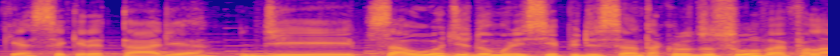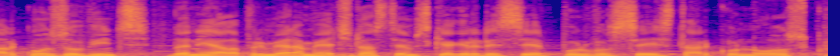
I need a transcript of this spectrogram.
que é secretária de Saúde do município de Santa Cruz do Sul, vai falar com os ouvintes. Daniela, primeiramente, nós temos que agradecer por você estar conosco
